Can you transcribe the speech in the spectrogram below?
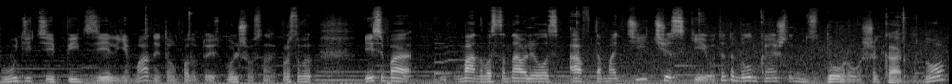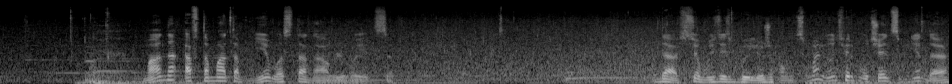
будете пить зелье маны и тому подобное. То есть больше восстанавливать. Просто если бы мана восстанавливалась автоматически, вот это было бы, конечно, здорово, шикарно. Но мана автоматом не восстанавливается. Да, все, мы здесь были уже по максимально. Ну, теперь получается мне, да.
